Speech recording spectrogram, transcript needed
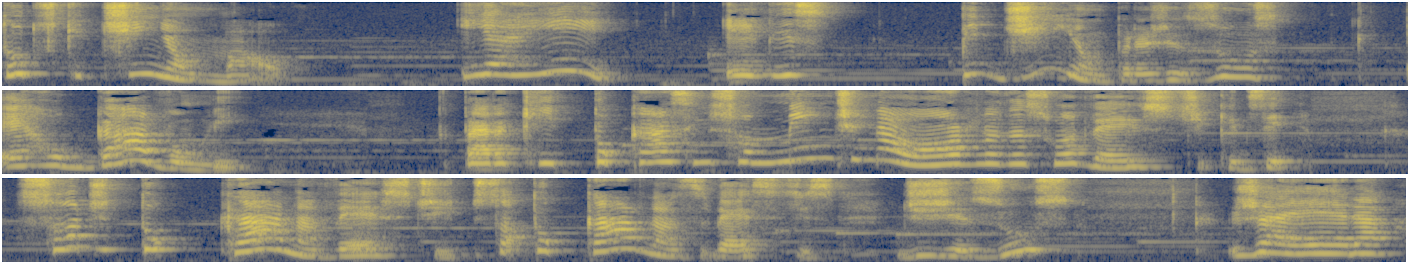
todos que tinham mal. E aí eles pediam para Jesus, é, rogavam-lhe para que tocassem somente na orla da sua veste, quer dizer, só de tocar na veste, só tocar nas vestes de Jesus já era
